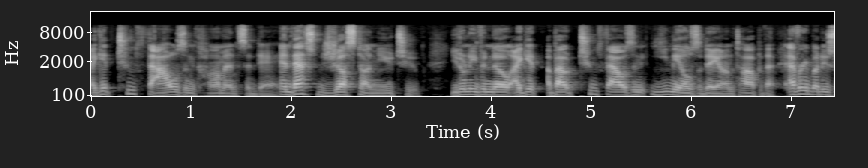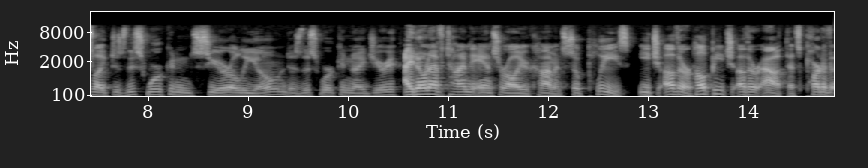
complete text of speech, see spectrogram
I get 2,000 comments a day and that's just on YouTube. You don't even know. I get about 2,000 emails a day on top of that. Everybody's like, does this work in Sierra Leone? Does this work in Nigeria? I don't have time to answer all your comments. So please, each other, help each other out. That's part of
